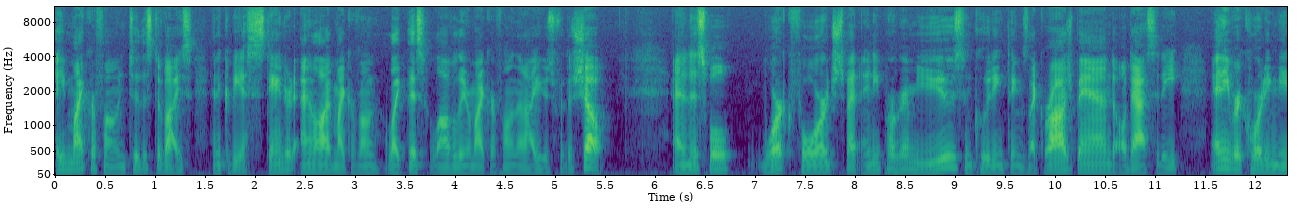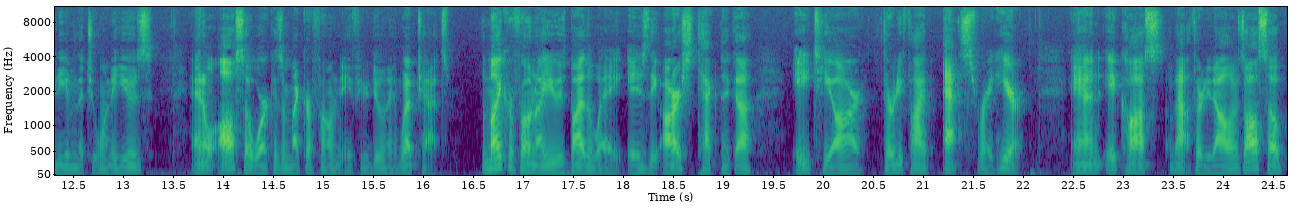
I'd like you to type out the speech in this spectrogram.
a microphone to this device and it could be a standard analog microphone like this lavalier microphone that I use for the show. And this will work for just about any program you use including things like GarageBand, Audacity, any recording medium that you want to use. And it will also work as a microphone if you're doing web chats. The microphone I use, by the way, is the Audio Technica ATR 35S right here. And it costs about $30 also.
